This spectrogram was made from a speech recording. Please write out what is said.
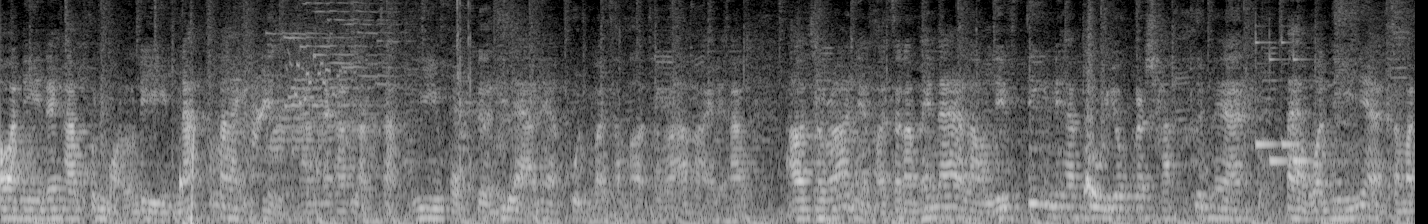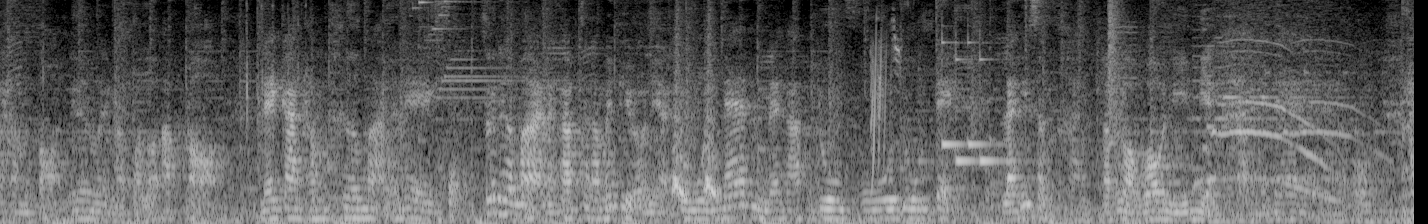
ว่าวันนี้นะครับคุณหมอรดีนัดมาอีกหนึ่งครั้งนะครับ หลังจากที่ 6 เดือนที่แล้วเนี่ยคุณมาทำอัลเทราไปนะครับอัลเทราเนี่ยมันจะทำให้หน้าเราลิฟติ้งนะครับดูยกกระชับขึ้นนะฮะแต่วันนี้เนี่ยจะมาทำต่อเนื่องเลยมา follow up ต่อ ในการทำเทอร์มานั่นเอง ซึ่งเทอร์มานะครับจะทำให้ผิวเราเนี่ยดูแน่นนะครับดูฟูดูเด็กและที่สำคัญรับรองว่าวันนี้เหนียนหายแน่เลยนะครับผมใคร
